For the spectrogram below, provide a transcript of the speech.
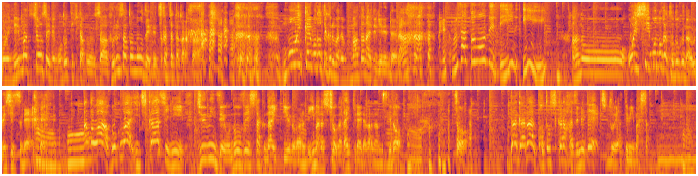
俺年末調整で戻ってきた分さふるさと納税で使っちゃったからさ。もう一回戻ってくるまで待たないといけねえんだよな。あれ、ふるさと納税っていいいい？あのー、美味しいものが届くのは嬉しいっすね。あとは僕は市川市に住民税を納税したくないっていうのがあるんで今の市長が大嫌いだからなんですけど。そう。だから今年から初めてちょっとやってみました。うん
